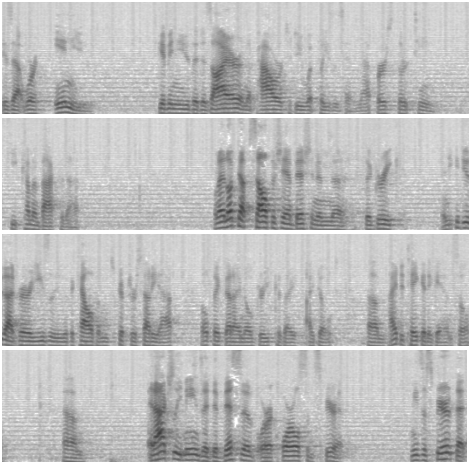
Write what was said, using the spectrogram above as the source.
is at work in you, giving you the desire and the power to do what pleases Him. That verse 13. Keep coming back to that. When I looked up selfish ambition in the, the Greek, and you could do that very easily with the Calvin Scripture Study app. Don't think that I know Greek because I, I don't. Um, I had to take it again, so. Um, it actually means a divisive or a quarrelsome spirit. It means a spirit that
